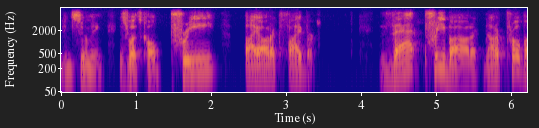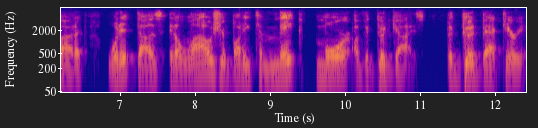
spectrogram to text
consuming is what's called prebiotic fiber. That prebiotic, not a probiotic, what it does, it allows your body to make more of the good guys, the good bacteria,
